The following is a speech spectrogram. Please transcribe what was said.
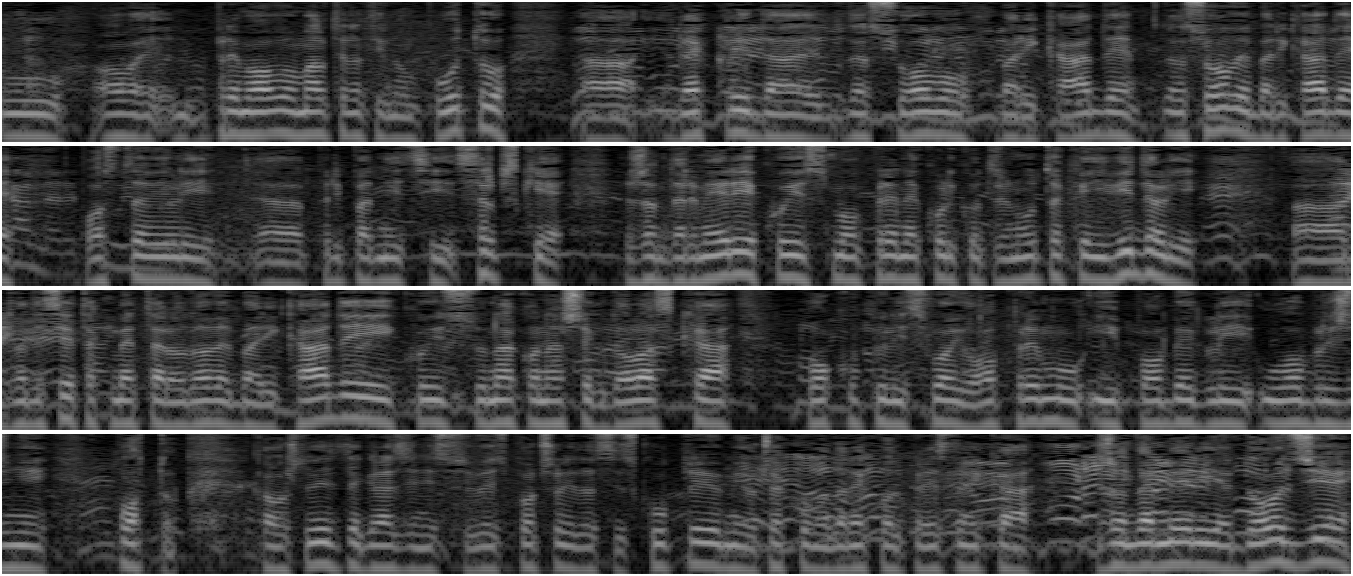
u ovaj, prema ovom alternativnom putu uh, rekli da, da su ovo barikade da su ove barikade postavili uh, pripadnici srpske žandarmerije koji smo pre nekoliko trenutaka i videli 20 metara od ove barikade i koji su nakon našeg dolaska pokupili svoju opremu i pobegli u obližnji potok. Kao što vidite, građani su već počeli da se skupljaju. Mi očekujemo da neko od predstavnika žandarmerije dođe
